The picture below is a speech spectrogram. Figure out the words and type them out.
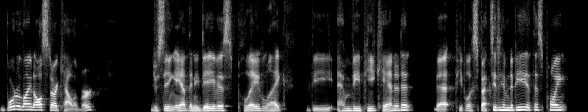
borderline all star caliber. You're seeing Anthony Davis play like the MVP candidate that people expected him to be at this point.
